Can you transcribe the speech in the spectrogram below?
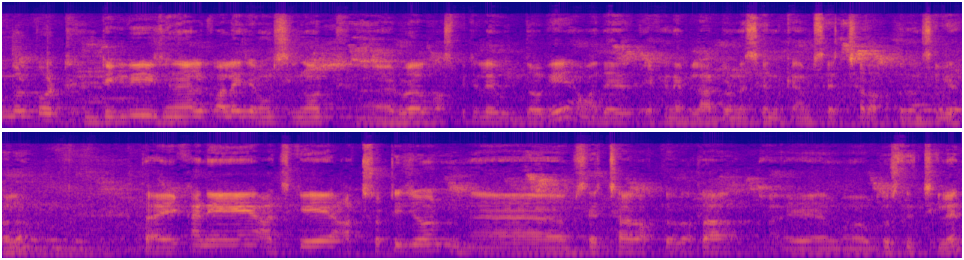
মঙ্গলকোট ডিগ্রি জেনারেল কলেজ এবং সিঙ্গট রুরাল হসপিটালের উদ্যোগে আমাদের এখানে ব্লাড ডোনেশন ক্যাম্প স্বেচ্ছা রক্তদান শিবির হলো। তা এখানে আজকে আটষট্টি জন স্বেচ্ছা রক্তদাতা উপস্থিত ছিলেন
